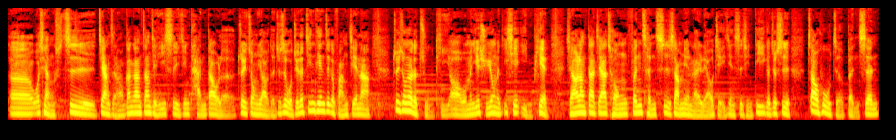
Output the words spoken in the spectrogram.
呃，我想是这样子哈。刚刚张简医师已经谈到了最重要的，就是我觉得今天这个房间呢，最重要的主题哦，我们也许用了一些影片，想要让大家从分层次上面来了解一件事情。第一个就是照护者本身。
